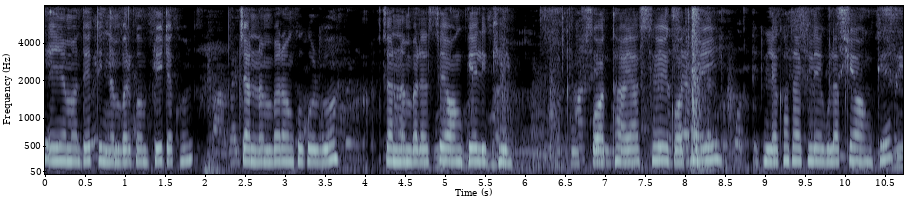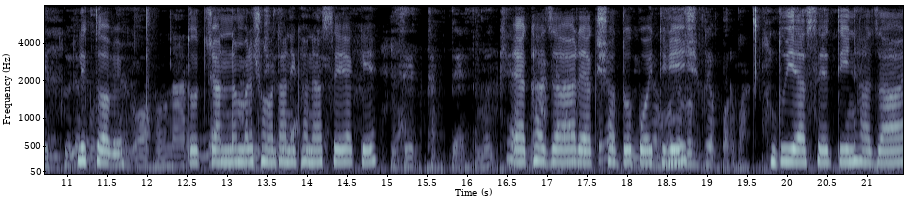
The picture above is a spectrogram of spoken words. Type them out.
এই আমাদের তিন নাম্বার কমপ্লিট এখন। চার নাম্বার অঙ্ক করব। চার নাম্বার আছে অঙ্কে লিখি। কথায় আছে, কথায় লেখা থাকলে এগুলাকে অঙ্কে লিখতে হবে। তো চার নম্বরের সমাধান এখানে আছে একে। এক হাজার একশত পঁয়ত্রিশ। দুই আছে তিন হাজার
